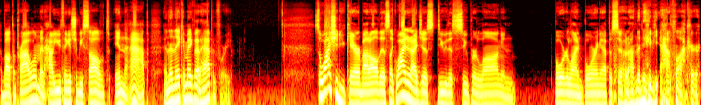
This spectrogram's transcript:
about the problem and how you think it should be solved in the app, and then they can make that happen for you. So why should you care about all this? Like, why did I just do this super long and borderline boring episode on the Navy app locker.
